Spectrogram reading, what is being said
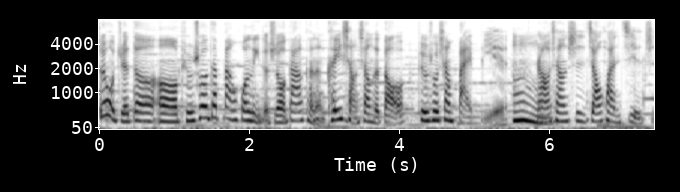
所以我觉得，呃，比如说在办婚礼的时候，大家可能可以想象得到，比如说像拜别，嗯。然后像是交换戒指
